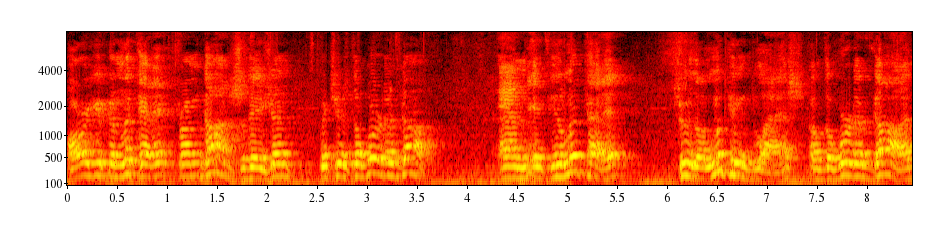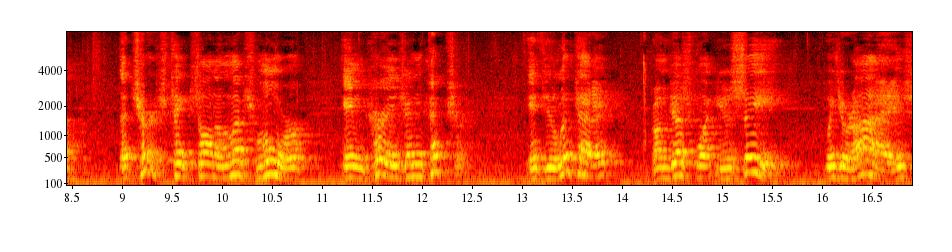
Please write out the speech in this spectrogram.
or you can look at it from God's vision, which is the Word of God. And if you look at it through the looking glass of the Word of God, the church takes on a much more encouraging picture. If you look at it from just what you see with your eyes,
